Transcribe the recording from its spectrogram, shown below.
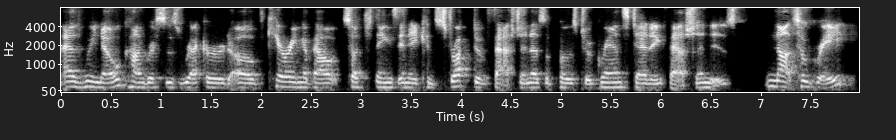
As we know, Congress's record of caring about such things in a constructive fashion as opposed to a grandstanding fashion is not so great.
